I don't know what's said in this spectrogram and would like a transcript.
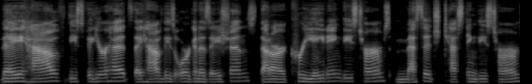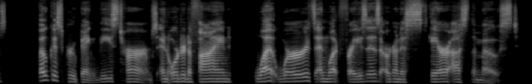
they have these figureheads, they have these organizations that are creating these terms, message testing these terms, focus grouping these terms in order to find what words and what phrases are going to scare us the most.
